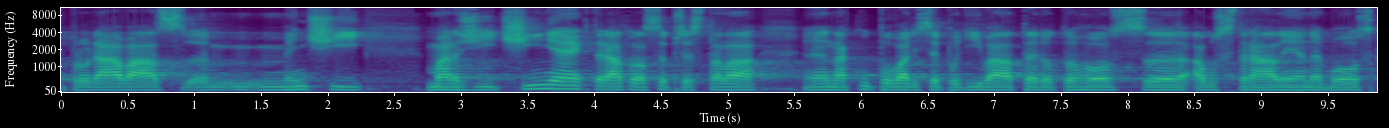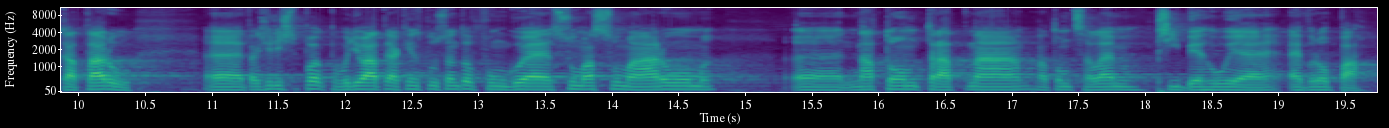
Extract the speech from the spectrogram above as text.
prodává s menší marží Číně, která to zase přestala nakupovat, když se podíváte do toho, z Austrálie nebo z Kataru, takže když se podíváte, jakým způsobem to funguje, suma sumárum, na tom tratná na tom celém příběhu je Evropa,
